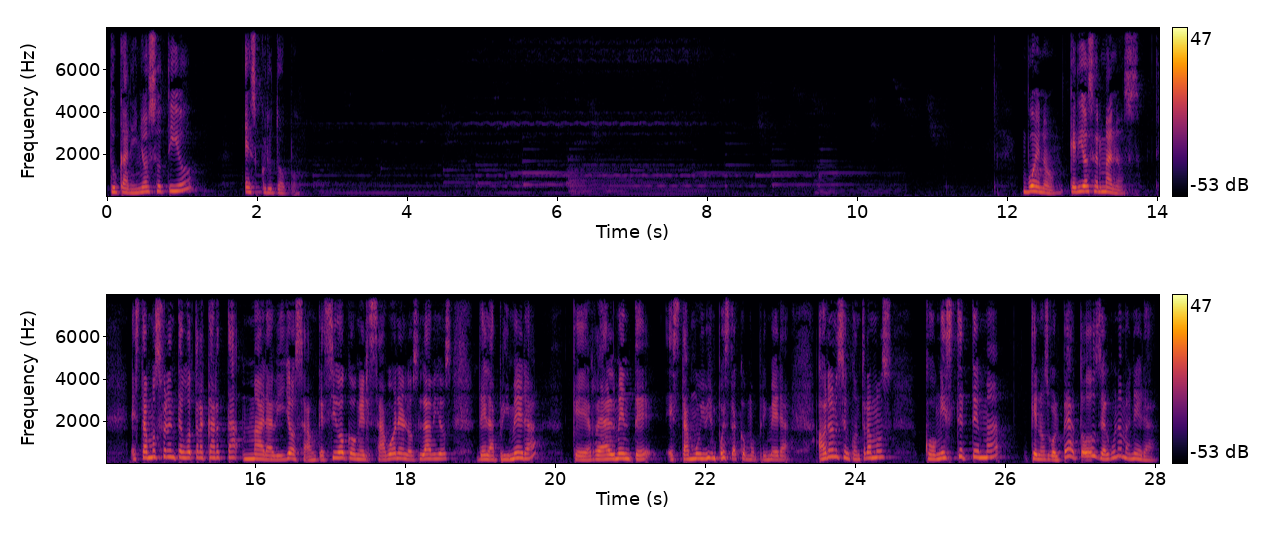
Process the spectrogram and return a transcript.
Tu cariñoso tío, Escrutopo. Bueno, queridos hermanos, estamos frente a otra carta maravillosa, aunque sigo con el sabor en los labios de la primera, que realmente está muy bien puesta como primera. Ahora nos encontramos con este tema que nos golpea a todos de alguna manera.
